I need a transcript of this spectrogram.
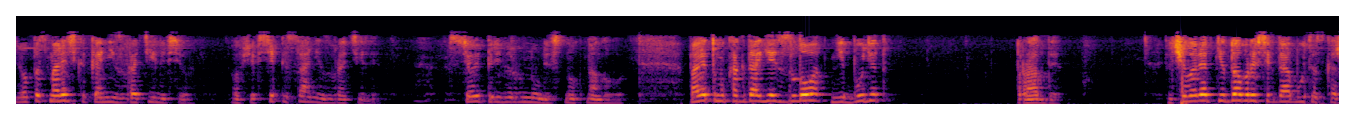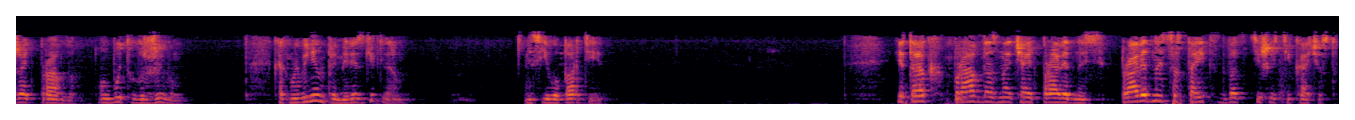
Вот посмотрите, как они извратили все. Вообще все писания извратили. Все и перевернули с ног на голову. Поэтому, когда есть зло, не будет правды. И человек недобрый всегда будет искажать правду. Он будет лживым. Как мы видим, например, с Гитлером и с его партией. Итак, правда означает праведность. Праведность состоит из 26 качеств.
